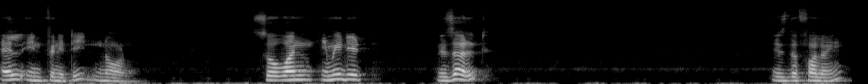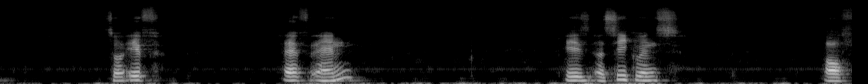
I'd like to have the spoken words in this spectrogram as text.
L infinity norm. So, one immediate result is the following. So, if f n is a sequence of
